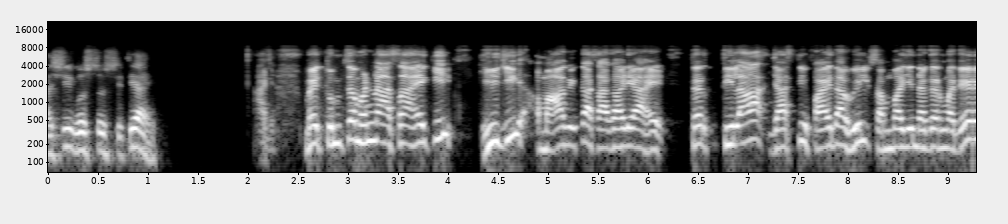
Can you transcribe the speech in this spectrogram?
अशी वस्तुस्थिती आहे. म्हणजे तुमचं म्हणणं असं आहे की ही जी महाविकास आघाडी आहे तर तिला जास्ती फायदा होईल संभाजीनगरमध्ये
